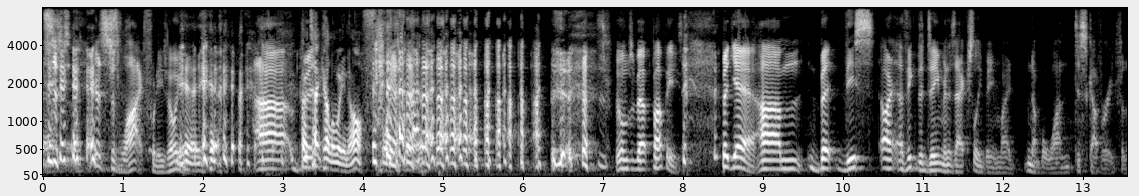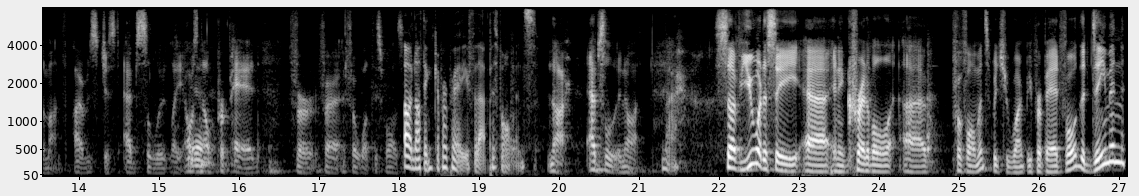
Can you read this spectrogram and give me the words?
it's, just, it's just life. What are you talking yeah, about? yeah. Uh, I take Halloween off. This film's about puppies. But yeah, um, but this, I, I think The Demon has actually been my number one discovery for the month. I was just absolutely, I was Yeah. not prepared for, for, for what this was. Oh, nothing can prepare you for that performance. No, absolutely not. No. So if you want to see uh, an incredible uh, performance, which you won't be prepared for, The Demon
